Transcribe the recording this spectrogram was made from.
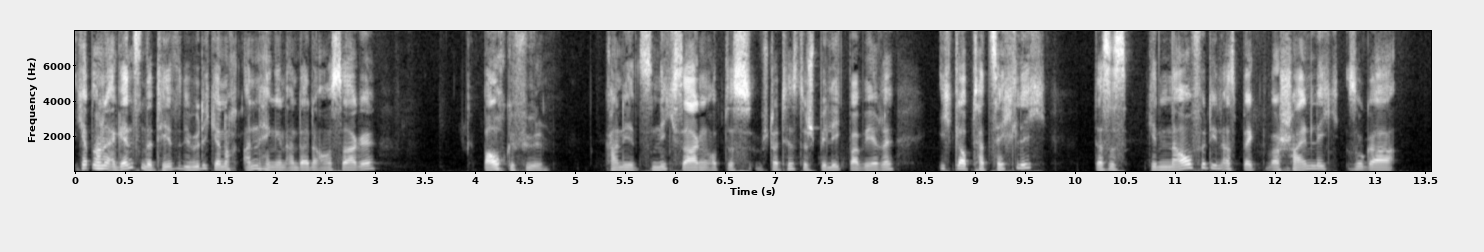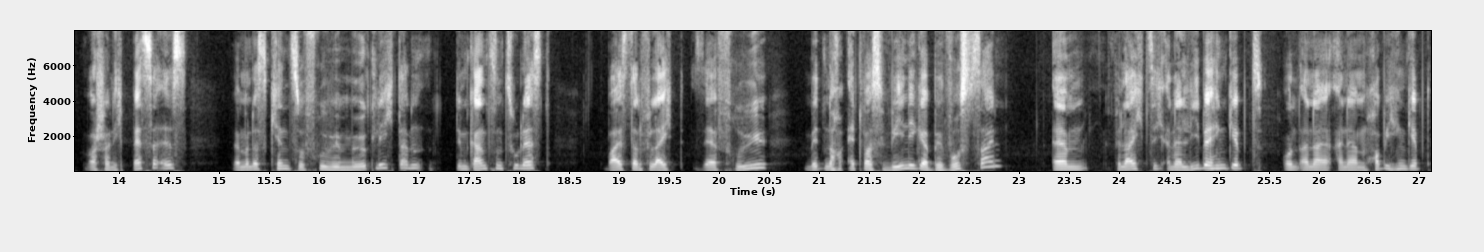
Ich habe noch eine ergänzende These, die würde ich gerne noch anhängen an deine Aussage. Bauchgefühl. Kann jetzt nicht sagen, ob das statistisch belegbar wäre. Ich glaube tatsächlich, dass es genau für den Aspekt wahrscheinlich sogar wahrscheinlich besser ist, wenn man das Kind so früh wie möglich dann dem Ganzen zulässt, weil es dann vielleicht sehr früh mit noch etwas weniger Bewusstsein ähm, vielleicht sich einer Liebe hingibt und einer, einem Hobby hingibt,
